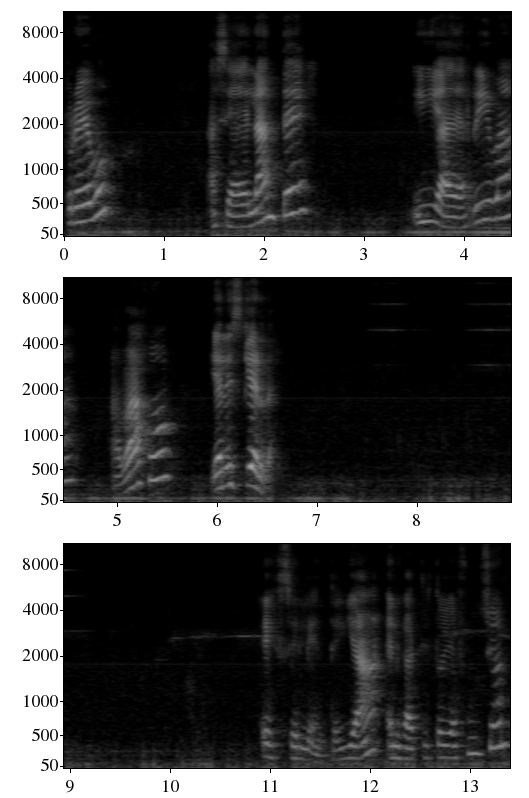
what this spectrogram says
Pruebo hacia adelante y arriba, abajo y a la izquierda. Excelente, ya el gatito ya funciona.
